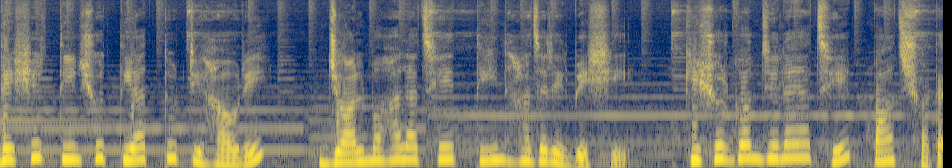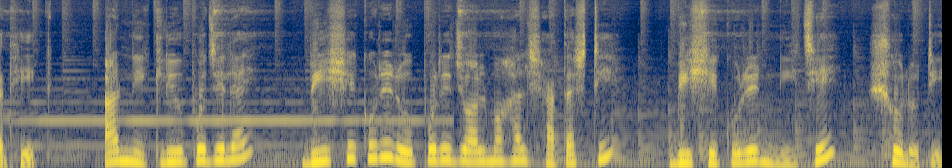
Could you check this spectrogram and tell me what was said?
দেশের তিনশো তিয়াত্তরটি হাওরে জলমহাল আছে তিন হাজারের বেশি। কিশোরগঞ্জ জেলায় আছে পাঁচ শতাধিক। আর নিকলি উপজেলায় বিশ একরের ওপরে জলমহাল সাতাশটি, বিশ একরের নিচে ষোলোটি।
